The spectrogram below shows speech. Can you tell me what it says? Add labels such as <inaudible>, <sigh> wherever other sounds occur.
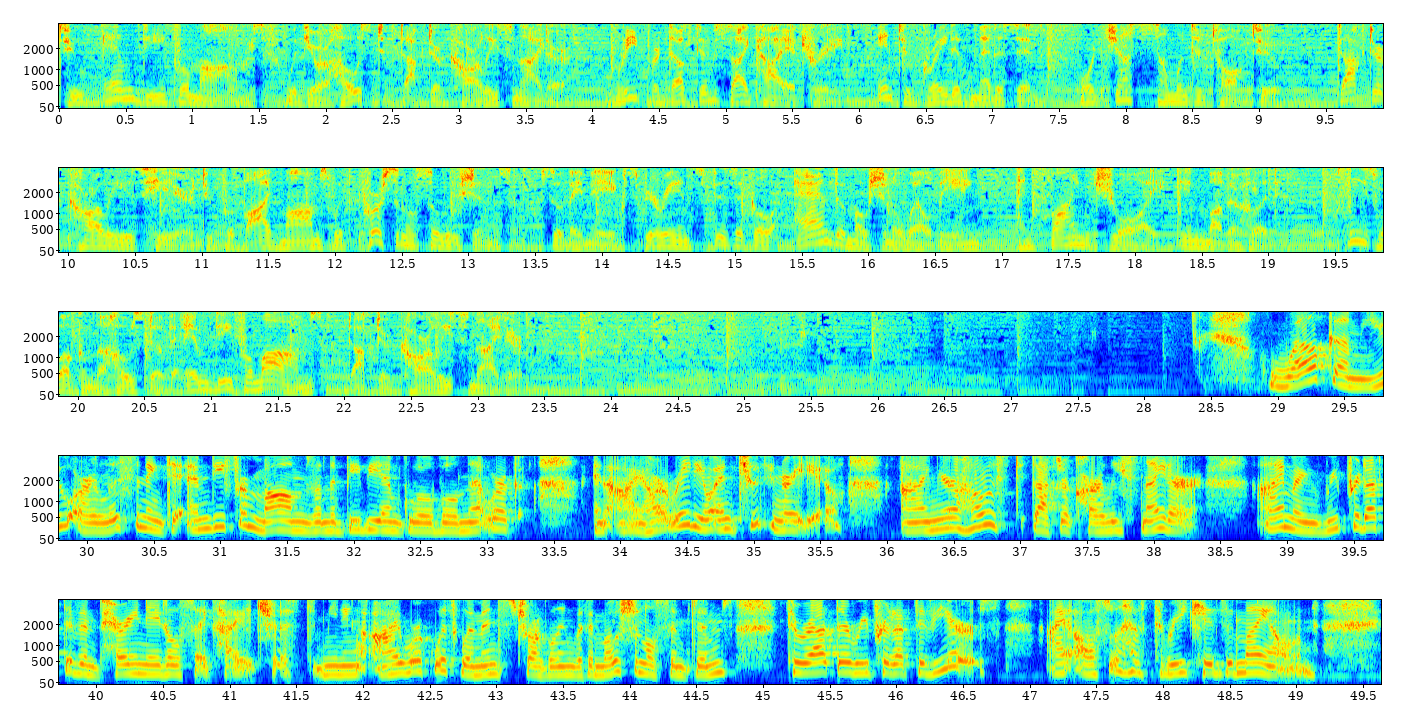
To MD for Moms with your host, Dr. Carly Snyder. Reproductive psychiatry, integrative medicine, or just someone to talk to. Dr. Carly is here to provide moms with personal solutions so they may experience physical and emotional well being and find joy in motherhood. Please welcome the host of MD for Moms, Dr. Carly Snyder. Welcome. You are listening to MD for Moms on the BBM Global Network and iHeartRadio and TuneIn Radio. I'm your host, Dr. Carly Snyder. I'm a reproductive and perinatal psychiatrist, meaning I work with women struggling with emotional symptoms throughout their reproductive years. I also have three kids of my own.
